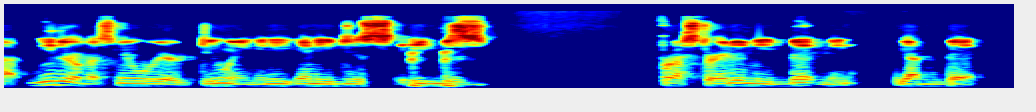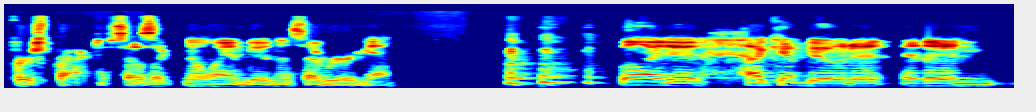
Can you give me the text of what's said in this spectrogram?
uh, neither of us knew what we were doing. And he, and he just, he was frustrated and he bit me. He got bit first practice. I was like, no way I'm doing this ever again. well, I did. I kept doing it. And then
